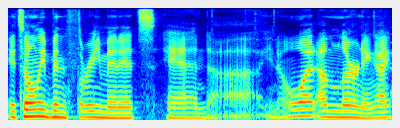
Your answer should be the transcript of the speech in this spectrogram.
It's only been three minutes, and uh, you know what? I'm learning. I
